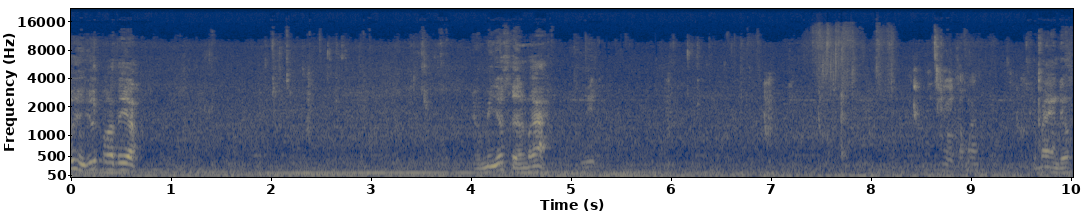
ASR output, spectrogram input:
มมันตัวอย่างยุดปกติอะเดี๋ยวมียศเสริมปะ นี่เอากลับบ้าน กลับไปอย่างเดียว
